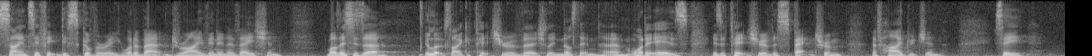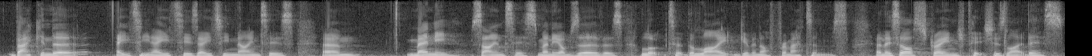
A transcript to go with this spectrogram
scientific discovery? What about driving innovation? Well, this is a it looks like a picture of virtually nothing. Um, what it is, is a picture of the spectrum of hydrogen. See, back in the 1880s, 1890s, um, many scientists, many observers looked at the light given off from atoms, and they saw strange pictures like this.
